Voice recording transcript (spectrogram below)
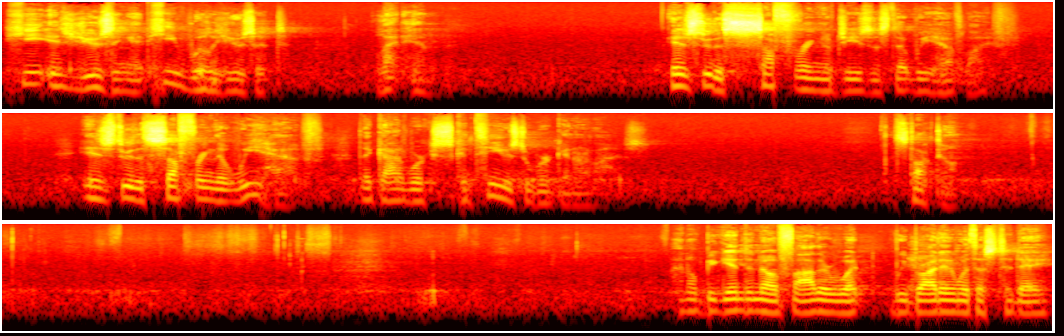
He is using it. He will use it. Let him. It is through the suffering of Jesus that we have life. It is through the suffering that we have that God works, continues to work in our lives. Let's talk to Him. I don't begin to know, Father, what we brought in with us today.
